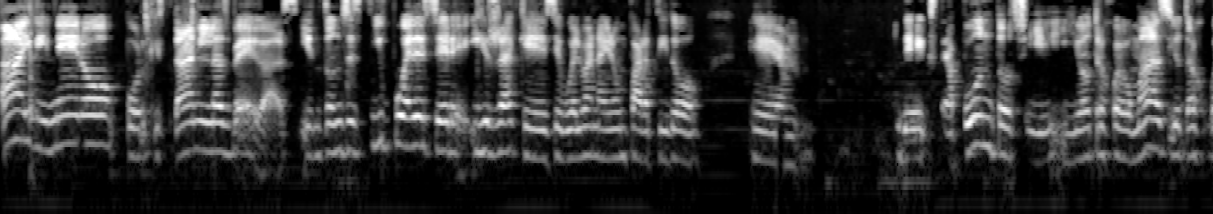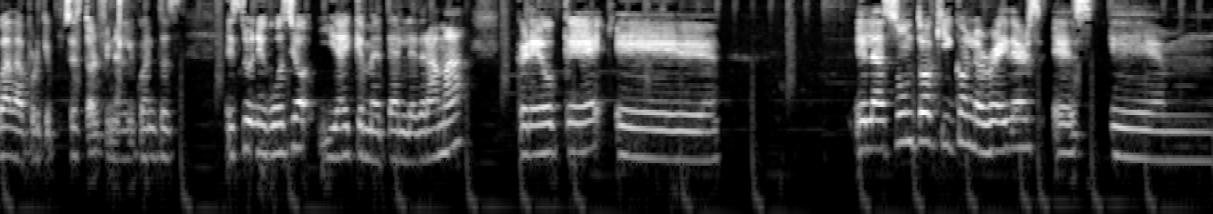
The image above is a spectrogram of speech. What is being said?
hay dinero porque están en Las Vegas y entonces sí puede ser Irra que se vuelvan a ir a un partido eh, de extra puntos y, otro juego más y otra jugada, porque pues esto al final de cuentas es un negocio y hay que meterle drama. Creo que eh, el asunto aquí con los Raiders es em,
